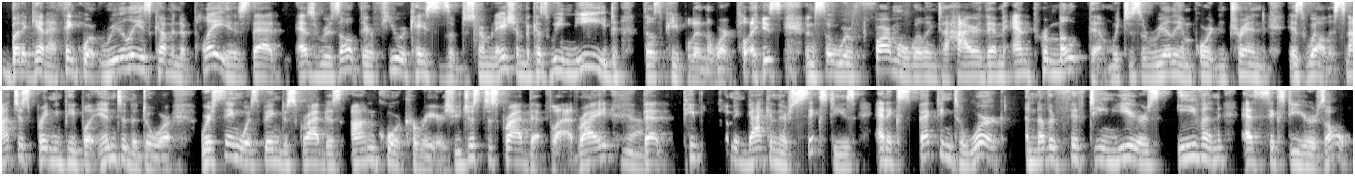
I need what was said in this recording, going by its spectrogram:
but again, I think what really is coming to play is that as a result, there are fewer cases of discrimination because we need those people in the workplace. And so we're far more willing to hire them and promote them, which is a really important trend as well. It's not just bringing people into the door. We're seeing what's being described as encore careers. You just described that, Vlad, right? Yeah. That people coming back in their 60s and expecting to work another 15 years, even at 60 years old.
